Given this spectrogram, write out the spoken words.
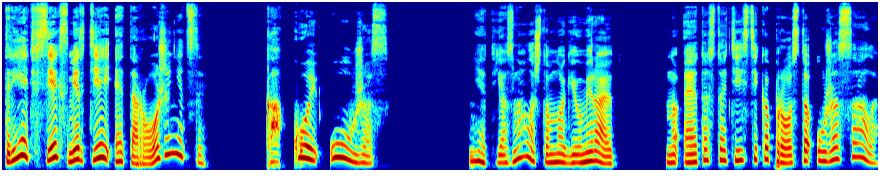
«Треть всех смертей — это роженицы? Какой ужас!» Нет, я знала, что многие умирают, но эта статистика просто ужасала.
